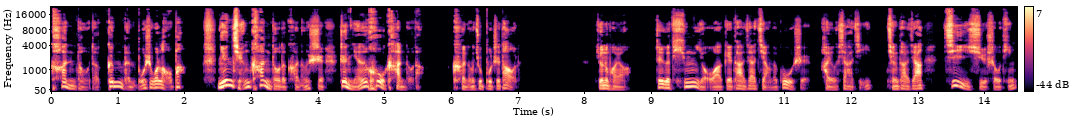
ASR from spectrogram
看到的根本不是我老爸年前看到的可能是这年后看到的可能就不知道了。听众朋友这个听友啊给大家讲的故事还有下集请大家继续收听。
